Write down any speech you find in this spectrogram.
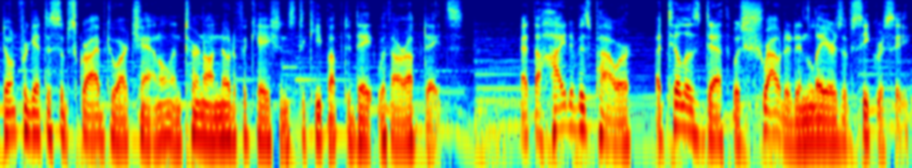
don't forget to subscribe to our channel and turn on notifications to keep up to date with our updates. At the height of his power, Attila's death was shrouded in layers of secrecy.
